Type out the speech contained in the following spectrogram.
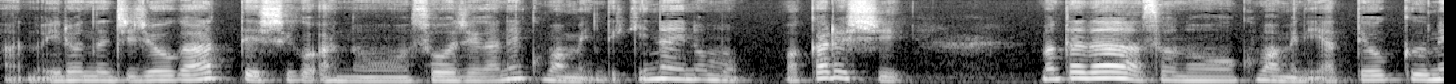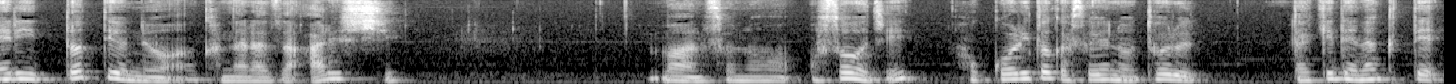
あのいろんな事情があってしごあの掃除がねこまめにできないのも分かるし、まあ、ただそのこまめにやっておくメリットっていうのは必ずあるしまあそのお掃除ほこりとかそういうのを取るだけでなくて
